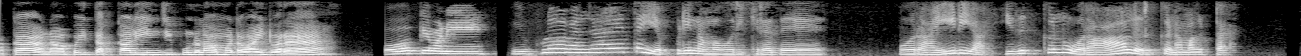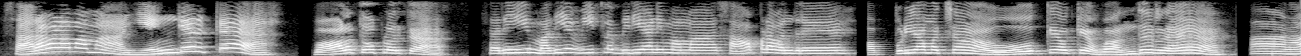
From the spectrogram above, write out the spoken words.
அக்கா நான் போய் தக்காளி இஞ்சி பூண்டெல்லாம் அம்மாட்ட வாங்கிட்டு வரேன். ஓகே மணி. இவ்வளோ வெங்காயத்தை எப்படி நம்ம உரிக்கிறது? ஒரு ஐடியா இதுக்குன்னு ஒரு ஆள் இருக்கு நம்ம கிட்ட சரவண மாமா எங்க இருக்க? வாழைத்தோப்பில் இருக்கேன் சரி மதிய வீட்ல பிரியாணி மாமா சாப்பிட வந்துரு. அப்படியா மச்சான்? ஓகே ஓகே வந்துடுற ஆனா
